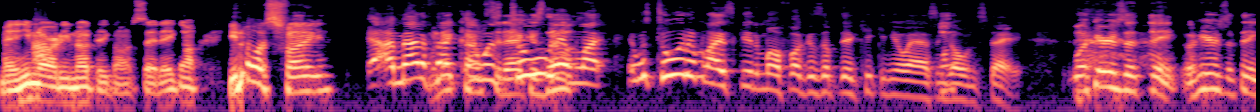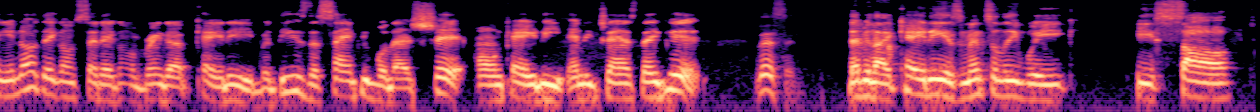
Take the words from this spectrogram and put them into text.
Man, you already know what they're gonna say. They're gonna, you know what's funny? A matter of When it fact, it comes was that, two of them like it was two of them light skinned motherfuckers up there kicking your ass in Well- Golden State. Well, here's the thing. Well, here's the thing. You know what they're gonna say? They're gonna bring up KD, but these the same people that shit on KD any chance they get. Listen, They'll be like, KD is mentally weak, he's soft,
